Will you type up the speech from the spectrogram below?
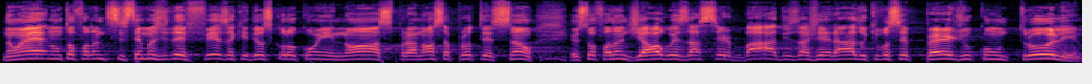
não é, não estou falando de sistemas de defesa que Deus colocou em nós para nossa proteção. Eu estou falando de algo exacerbado, exagerado, que você perde o controle.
